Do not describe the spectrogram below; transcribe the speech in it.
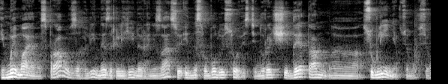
І ми маємо справу взагалі не з релігійною організацією і не свободою совісті. До речі, де там е, сумління в цьому всьому?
